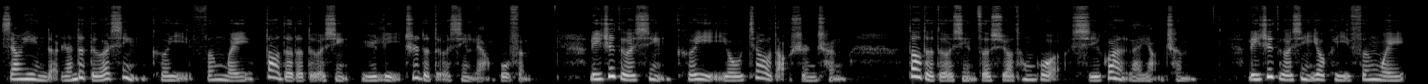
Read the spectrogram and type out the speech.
相应的，人的德性可以分为道德的德性与理智的德性两部分。理智德性可以由教导生成，道德德性则需要通过习惯来养成。理智德性又可以分为。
